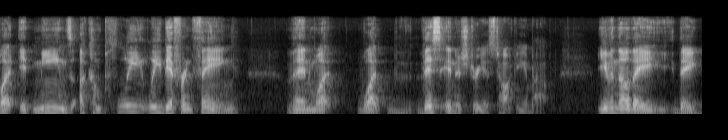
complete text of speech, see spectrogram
but it means a completely different thing than what what this industry is talking about. Even though they they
